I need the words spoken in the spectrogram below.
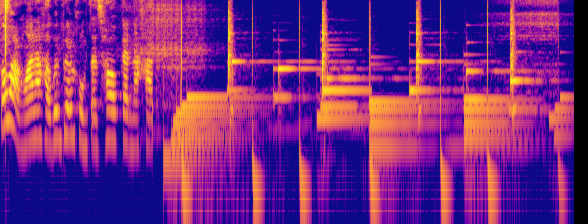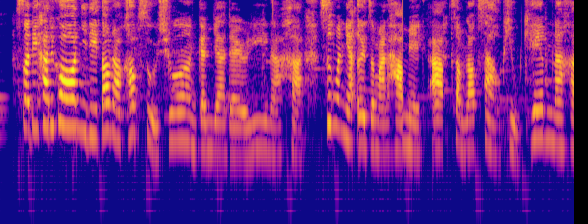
ก็หวังว่านะคะเพื่อนๆคงจะชอบกันนะคะสวัสดีค่ะทุกคนยินดีต้อนรับเข้าสู่ช่วงกันยาไดอารี่นะคะ ซึ่งวันนี้เอยจะมาทำเมคอัพสำหรับสาวผิวเข้มนะคะ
